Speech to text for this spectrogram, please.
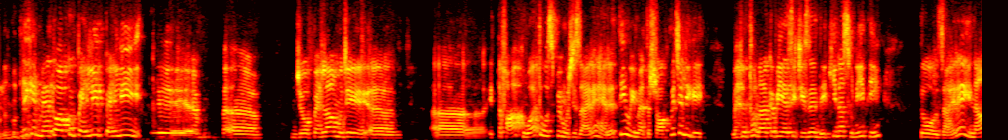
बिल्कुल ठीक। लेकिन मैं तो आपको पहली पहली जो पहला मुझे इत्तेफाक हुआ तो उस पर मुझे ज़ाहिर हैरत ही हुई मैं तो शौक में चली गई। मैंने तो ना कभी ऐसी चीज़ें देखी ना सुनी थी। तो ज़ाहिर है ना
